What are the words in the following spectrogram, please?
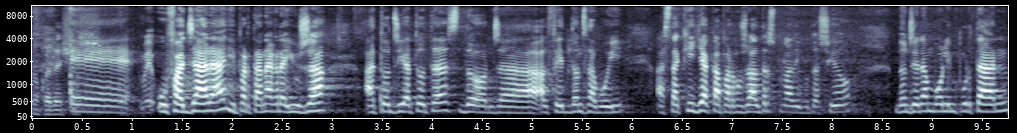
no que deixis. Eh, ho faig ara i, per tant, agraïus a tots i a totes doncs, eh, el fet doncs, d'avui doncs, estar aquí, ja que per nosaltres, per la Diputació, doncs, era molt important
